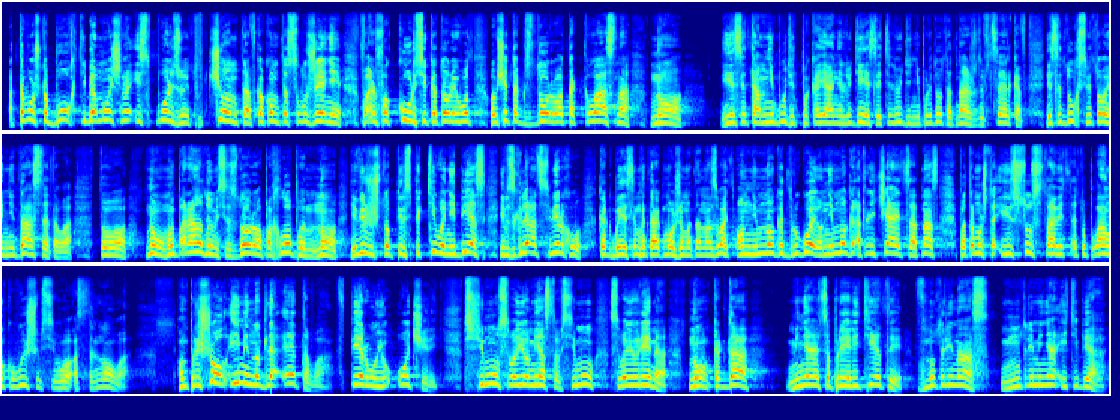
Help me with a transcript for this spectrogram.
От того, что Бог тебя мощно использует в чем-то, в каком-то служении, в альфа-курсе, который вот вообще так здорово, так классно, но если там не будет покаяния людей, если эти люди не придут однажды в церковь, если Дух Святой не даст этого, то ну, мы порадуемся, здорово, похлопаем, но я вижу, что перспектива небес и взгляд сверху, как бы если мы так можем это назвать, он немного другой, он немного отличается от нас, потому что Иисус ставит эту планку выше всего остального – он пришел именно для этого, в первую очередь, всему свое место, всему свое время. Но когда меняются приоритеты внутри нас, внутри меня и тебя,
